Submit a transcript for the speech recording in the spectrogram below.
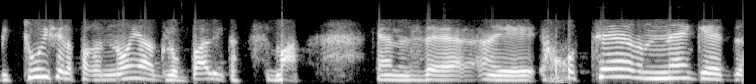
ביטוי של הפרנויה הגלובלית עצמה. כן, זה אה, חותר נגד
